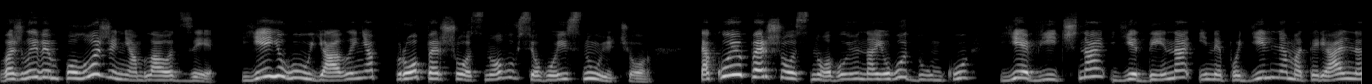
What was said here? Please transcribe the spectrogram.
Важливим положенням Лао Цзи є його уявлення про першооснову всього існуючого. Такою першоосновою, на його думку, є вічна, єдина і неподільна матеріальна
